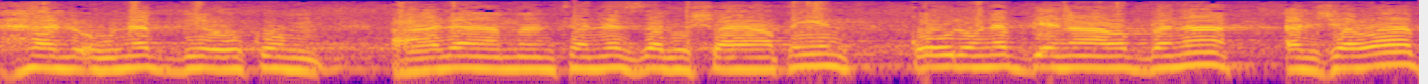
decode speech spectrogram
هل أنبئكم على من تنزل الشياطين؟ قولوا نبئنا ربنا. الجواب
